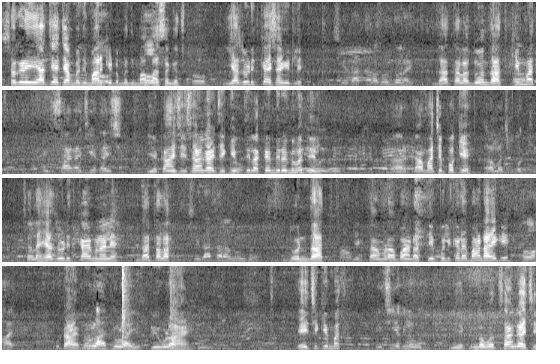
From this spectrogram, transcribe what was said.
सगळे याच याच्यामध्ये मार्केटमध्ये मामा संघच हो. या जोडीत काय सांगितले? दाताला दोन दोन आहेत. दाताला दोन दात. किंमत? याची सांगायची एक ऐंशी. एक ऐंशी सांगायचे. किमतीला कमी रमी होतील. बर कामाचे पके कामाची पक्की. चला ह्या जोडीत काय म्हणाल्या? दाताला? शे दाताला दोन दोन. दोन दात. एक तांबडा बांडा. ते पलीकडे बांडा आहे की? हो हाय कुठं आहे? पिवळा आहे, पिवळा आहे. पिवळा आहे. याची किंमत? याची एक नव्वद. एक नव्वद सांगायचे.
